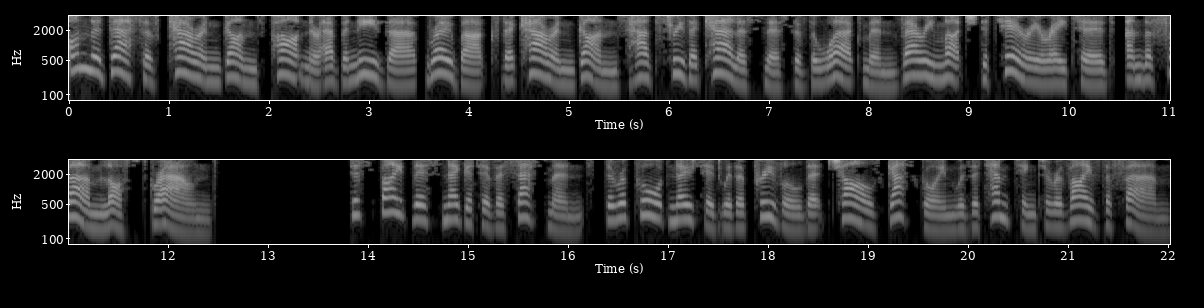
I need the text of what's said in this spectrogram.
On the death of Carron Guns partner Ebenezer Roebuck the Carron guns had through the carelessness of the workmen very much deteriorated, and the firm lost ground. Despite this negative assessment, the report noted with approval that Charles Gascoigne was attempting to revive the firm.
